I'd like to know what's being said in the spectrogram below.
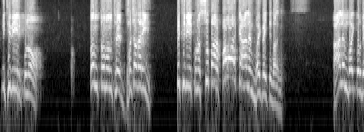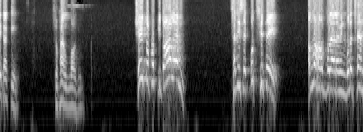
পৃথিবীর কোন তন্ত্রমন্ত্রের ধ্বজাধারী পৃথিবীর কোন সুপার পাওয়ারকে আলেম ভয় পাইতে পারে আলেম ভয় করবে কাকে? সেই তো প্রকৃত আলেম। কুদসিতে আল্লাহ আলামিন বলেছেন,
